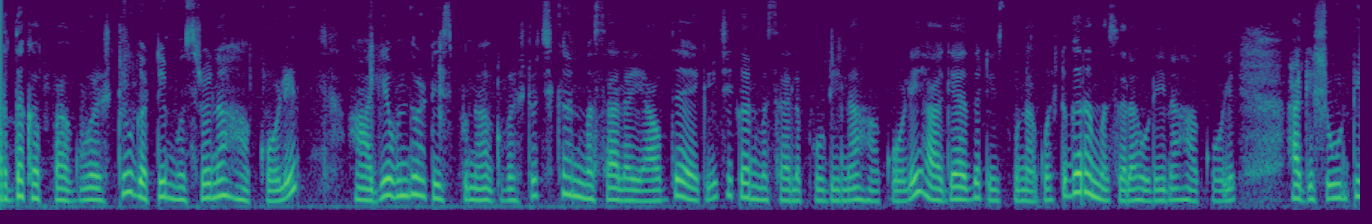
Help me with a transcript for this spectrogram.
ಅರ್ಧ ಕಪ್ ಆಗುವಷ್ಟು ಗಟ್ಟಿ ಮೊಸರನ್ನ ಹಾಕ್ಕೊಳ್ಳಿ ಹಾಗೆ ಒಂದು ಟೀ ಸ್ಪೂನ್ ಆಗುವಷ್ಟು ಚಿಕನ್ ಮಸಾಲ, ಯಾವುದೇ ಆಗಲಿ ಚಿಕನ್ ಮಸಾಲ ಪುಡಿನ ಹಾಕ್ಕೊಳ್ಳಿ ಹಾಗೆ ಅರ್ಧ ಟೀ ಸ್ಪೂನ್ ಆಗುವಷ್ಟು ಗರಂ ಮಸಾಲ ಹುಡಿನ ಹಾಕ್ಕೊಳ್ಳಿ ಹಾಗೆ ಶುಂಠಿ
